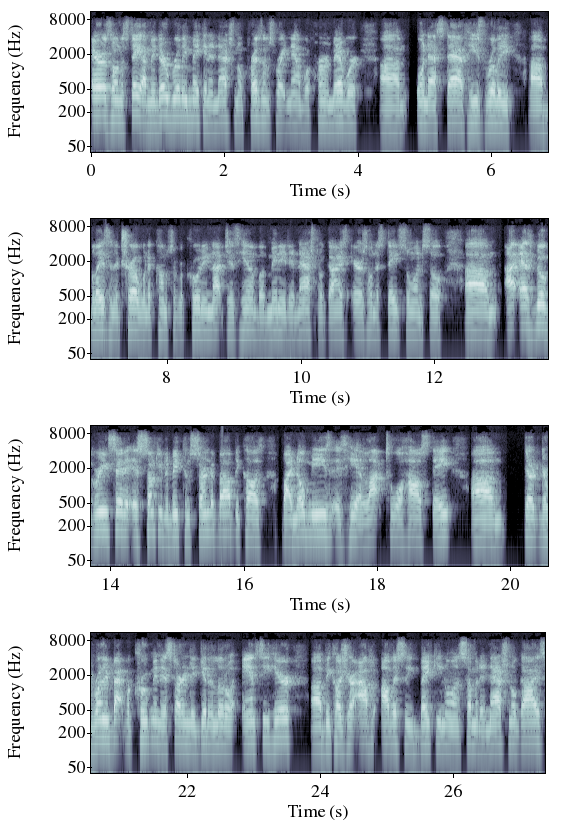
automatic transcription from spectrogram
Arizona State, I mean, they're really making a national presence right now with Herm Edward um, on that staff. He's really uh, blazing the trail when it comes to recruiting, not just him, but many of the national guys Arizona State's on. So, um, I, as Bill Greene said, it's something to be concerned about because by no means is he a lock to Ohio State. Um, the, the running back recruitment is starting to get a little antsy here uh, because you're obviously banking on some of the national guys,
